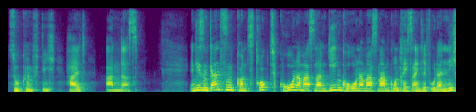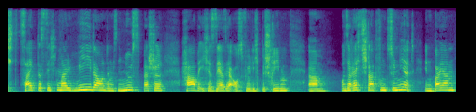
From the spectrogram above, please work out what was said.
zukünftig halt anders. In diesem ganzen Konstrukt Corona-Maßnahmen gegen Corona-Maßnahmen, Grundrechtseingriff oder nicht, zeigt es sich mal wieder und im News Special habe ich es sehr, sehr ausführlich beschrieben. Ähm, unser Rechtsstaat funktioniert. In Bayern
